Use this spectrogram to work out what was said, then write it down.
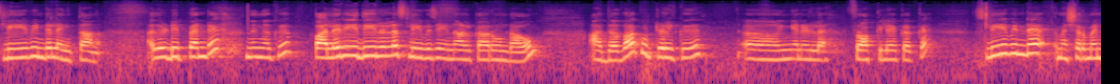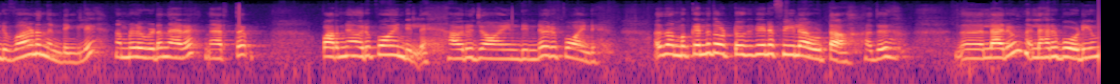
സ്ലീവിന്റെ ലെങ്ത്താണ് അത് ഡിപ്പെൻഡ് നിങ്ങൾക്ക് പല രീതിയിലുള്ള സ്ലീവ് ചെയ്യുന്ന ആൾക്കാരും ഉണ്ടാവും. അഥവാ കുട്ടികൾക്ക് ഇങ്ങനെയുള്ള ഫ്രോക്കിലേക്കൊക്കെ സ്ലീവിന്റെ മെഷർമെന്റ് വേണമെന്നുണ്ടെങ്കിൽ നമ്മളിവിടെ നേരെ നേരത്തെ പറഞ്ഞ ഒരു പോയിന്റ് ഇല്ലേ? ആ ഒരു ജോയിന്റിന്റെ ഒരു പോയിന്റ് അത് നമുക്ക് തന്നെ തൊട്ട് നോക്കി കഴിഞ്ഞാൽ ഫീൽ ആവും കേട്ടോ അത് എല്ലാവരും എല്ലാവരുടെ ബോഡിയും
